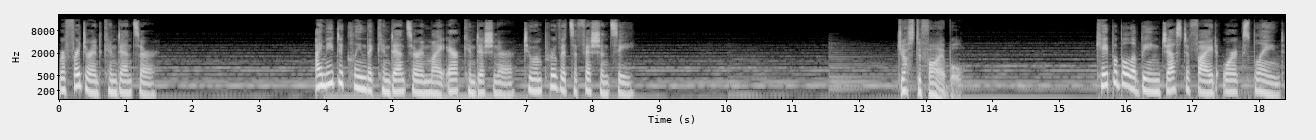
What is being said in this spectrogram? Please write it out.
Refrigerant condenser. I need to clean the condenser in my air conditioner to improve its efficiency. Justifiable Capable of being justified or explained,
